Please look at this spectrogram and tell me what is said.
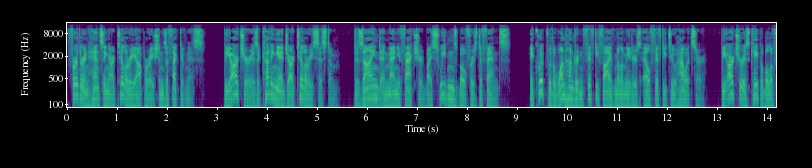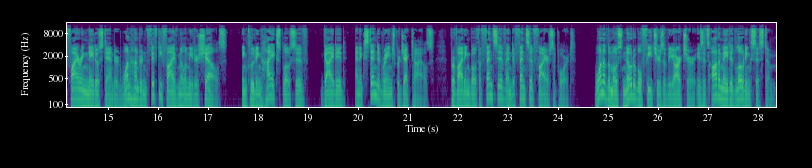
further enhancing artillery operations effectiveness. The Archer is a cutting-edge artillery system, designed and manufactured by Sweden's Bofors Defense. Equipped with a 155mm L-52 howitzer, the Archer is capable of firing NATO standard 155mm shells, including high-explosive, guided, and extended-range projectiles, providing both offensive and defensive fire support. One of the most notable features of the Archer is its automated loading system,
